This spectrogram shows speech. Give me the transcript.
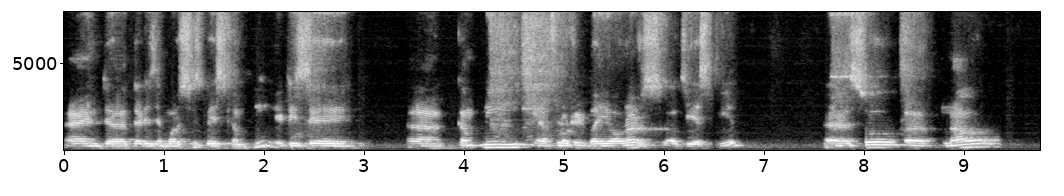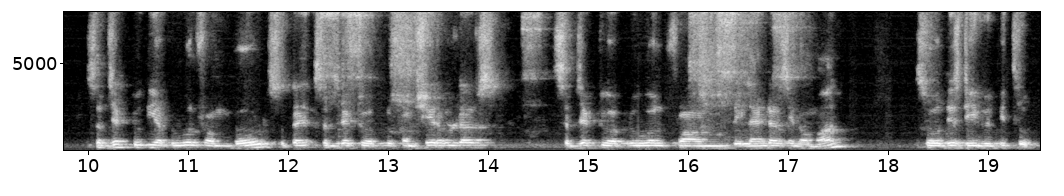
and uh, that is a Mauritius-based company. It is a uh, company uh, floated by owners of JSPL. Uh, so now, subject to the approval from board, subject to approval from shareholders, subject to approval from the lenders in Oman, so this deal will be through.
